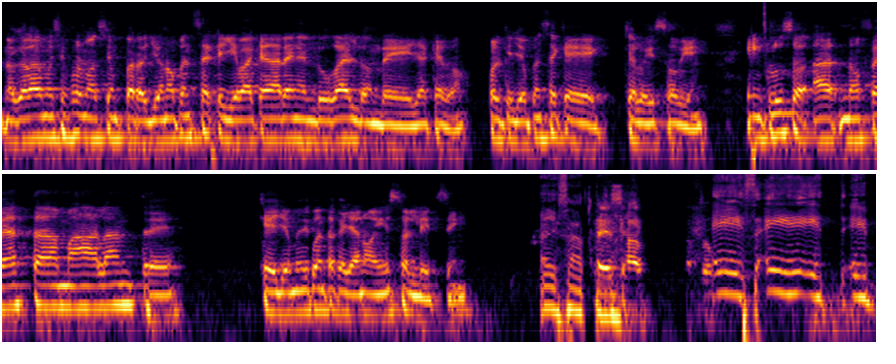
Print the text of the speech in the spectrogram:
no quiero dar mucha información, pero yo no pensé que iba a quedar en el lugar donde ella quedó, porque yo pensé que, que lo hizo bien. Incluso ah, no fue hasta más adelante que yo me di cuenta que ya no hizo el lip sync. Exacto. Exacto. Es, eh, eh, eh,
